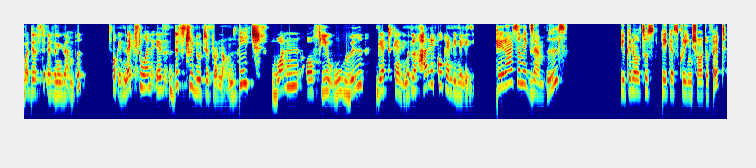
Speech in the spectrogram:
but just as an example okay next one is distributive pronouns each one of you will get candy मतलब हर एक को कैंडी मिलेगी. Here are some examples. You can also take a screenshot of it.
